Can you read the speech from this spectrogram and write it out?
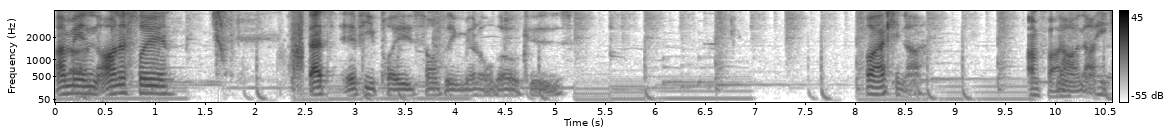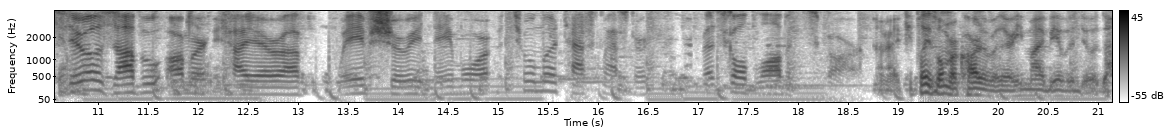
I mean, honestly, that's if he plays something middle though, because. Well, actually, nah. I'm fine. No, no, he can't. Zero, Zabu, He Armor, can't. Caiera, Wave, Shuri, Namor, Atuma, Taskmaster, Red Skull, Blob, and Skaar. All right, if he plays one more card over there, he might be able to do it though.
